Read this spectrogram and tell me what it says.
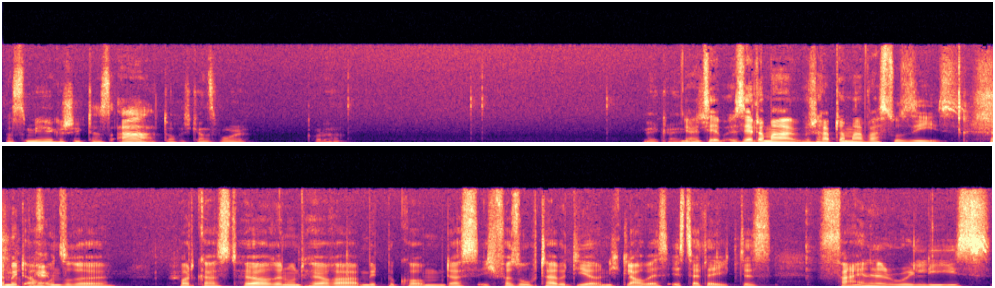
Was du mir hier geschickt hast? Ah, doch, ich kann es wohl. Oder? Nee, kann ich ja, nicht. Erzähl, doch mal, beschreib doch mal, was du siehst, damit auch okay. unsere Podcast-Hörerinnen und Hörer mitbekommen, dass ich versucht habe, dir, und ich glaube, es ist tatsächlich das Final Release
